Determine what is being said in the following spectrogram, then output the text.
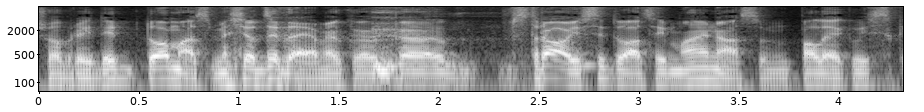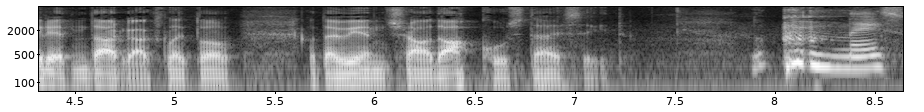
šobrīd ir domāts? Mēs jau dzirdējām, ka, ka strauji situācija mainās un paliek viss krietni dārgāks, lai to vienu šādu akku uztaisītu. Nu, mēs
